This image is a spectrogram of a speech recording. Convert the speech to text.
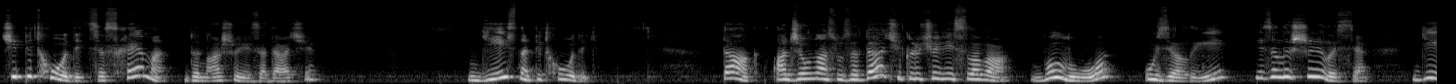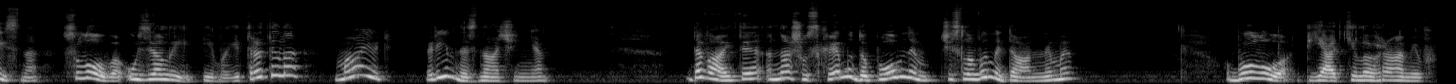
Чи підходить ця схема до нашої задачі? Дійсно підходить. Так, адже у нас у задачі ключові слова було, узяли і залишилося. Дійсно, слово узяли і витратила мають рівне значення. Давайте нашу схему доповнимо числовими даними. Було 5 кілограмів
